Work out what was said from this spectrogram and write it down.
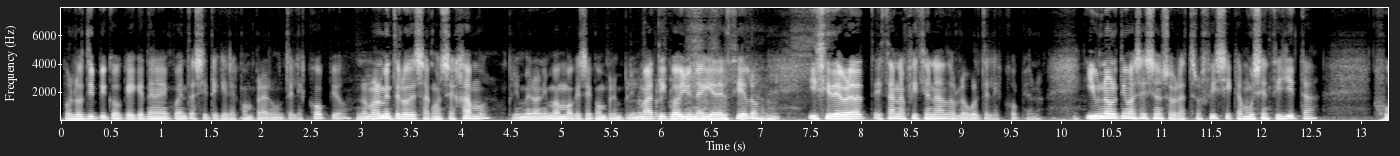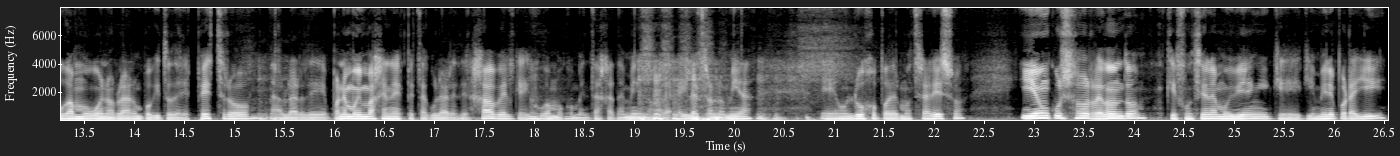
pues lo típico que hay que tener en cuenta si te quieres comprar un telescopio. Normalmente lo desaconsejamos, primero animamos a que se compren prismáticos y una guía del cielo y si de verdad están aficionados, luego el telescopio. ¿no? Y una última sesión sobre astrofísica muy sencillita, jugamos, bueno, a hablar un poquito del espectro, a hablar de, ponemos imágenes espectaculares del Hubble, que ahí jugamos con ventaja también, ¿no? ahí la astronomía, es un lujo poder mostrar eso. Y es un curso redondo que funciona muy bien y que quien viene por allí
